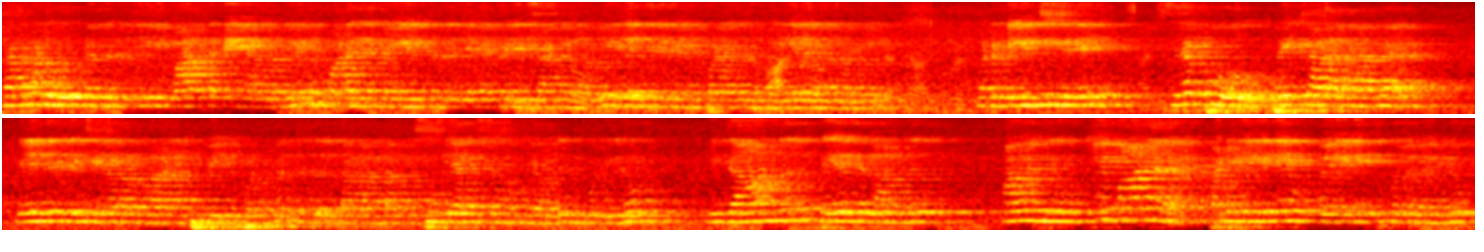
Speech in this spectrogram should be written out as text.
சட்டமன்ற உறுப்பினர் திரு ஜி மார்த்தகை அவர்களே மாநகர மேயர் திரு மற்றும் நிகழ்ச்சிகளே சிறப்பு பேச்சாளராக இளைஞர்களை செயலாளர்கள் அனுப்பி வைக்கப்பட்டுள்ள திரு டாக்டர் சூர்யா கிருஷ்ணமூர்த்தி அவர்கள் கூறுகிறோம் இந்த ஆண்டு தேர்தல் ஆண்டு ஆக மிக முக்கியமான பணிகளிலே உங்களை இணைத்துக் கொள்ள வேண்டும்.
